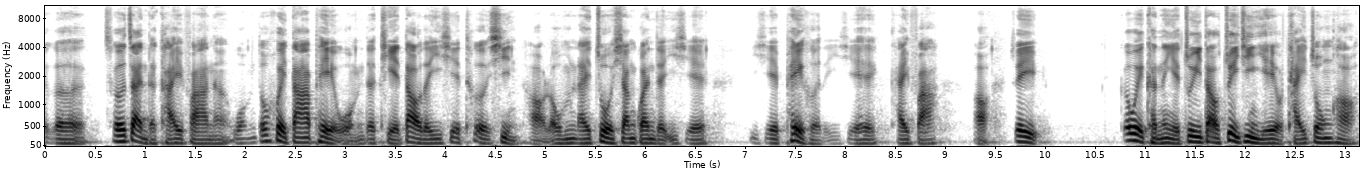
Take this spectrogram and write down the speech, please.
这个车站的开发呢，我们都会搭配我们的铁道的一些特性，好了，我们来做相关的一些一些配合的一些开发啊，所以。各位可能也注意到，最近也有台中哈，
